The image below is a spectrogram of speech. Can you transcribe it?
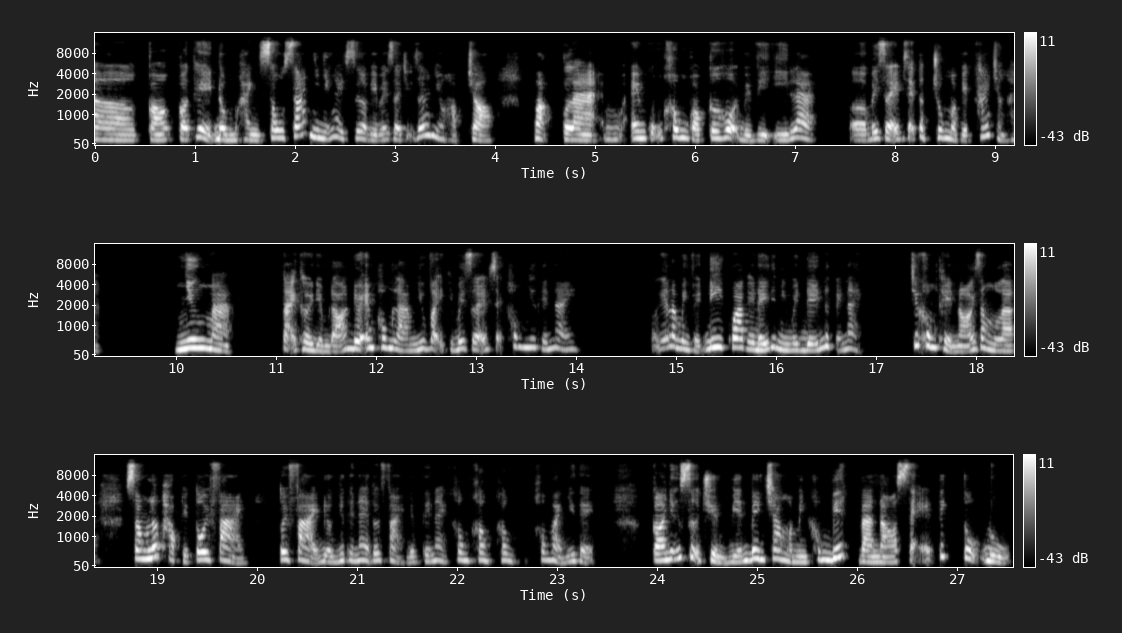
uh, có có thể đồng hành sâu sát như những ngày xưa vì bây giờ chị rất là nhiều học trò hoặc là em cũng không có cơ hội bởi vì ý là uh, bây giờ em sẽ tập trung vào việc khác chẳng hạn. Nhưng mà tại thời điểm đó nếu em không làm như vậy thì bây giờ em sẽ không như thế này. Có nghĩa là mình phải đi qua cái đấy thì mình mới đến được cái này. Chứ không thể nói rằng là xong lớp học thì tôi phải tôi phải được như thế này tôi phải được thế này. Không không không không phải như thế. Có những sự chuyển biến bên trong mà mình không biết và nó sẽ tích tụ đủ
